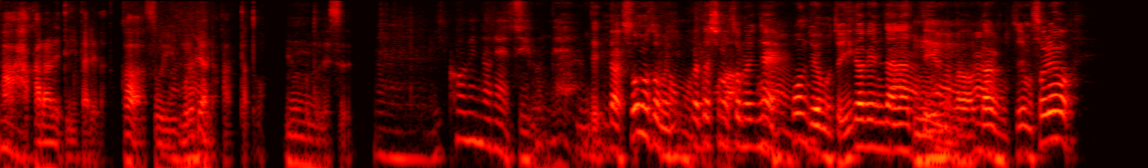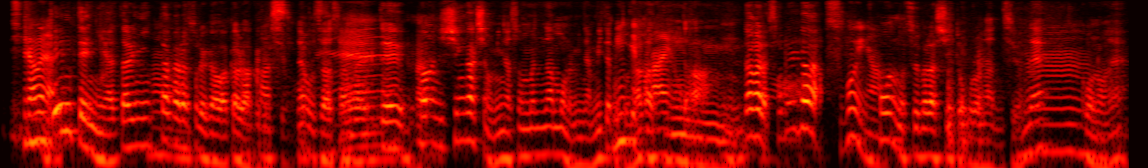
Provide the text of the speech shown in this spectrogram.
あ測られていたりだとかそういうものではなかったということです。うん、いい加減だね随分ね。でだからそもそも私もそれね、本で読むといい加減だなっていうのが分かるんです、でもそれを原点に当たりに行ったからそれが分かるわけですよね、小沢さん。が。で他の地震学者もみんなそんなものみんな見たことなかった。だからそれが本の素晴らしいところなんですよね。このね。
